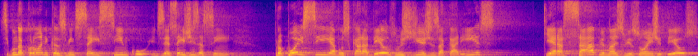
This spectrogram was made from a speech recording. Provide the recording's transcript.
Segunda Crônicas 26, 5 e 16 diz assim: Propôs-se a buscar a Deus nos dias de Zacarias, que era sábio nas visões de Deus,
